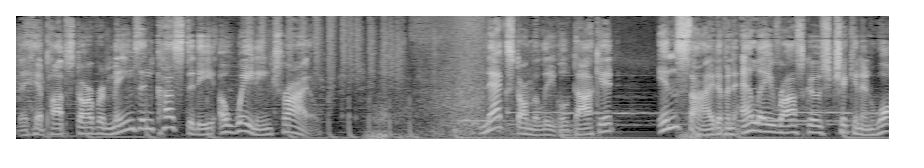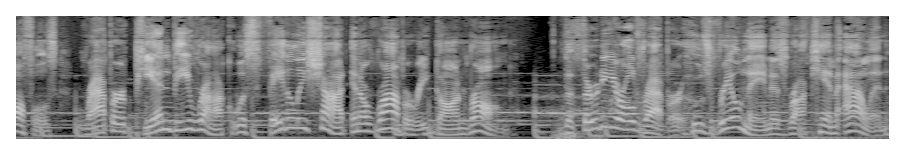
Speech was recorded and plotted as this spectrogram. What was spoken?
The hip hop star remains in custody awaiting trial. Next on the legal docket, inside of an LA Roscoe's Chicken and Waffles, rapper PNB Rock was fatally shot in a robbery gone wrong. The 30 year old rapper, whose real name is Rakim Allen,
